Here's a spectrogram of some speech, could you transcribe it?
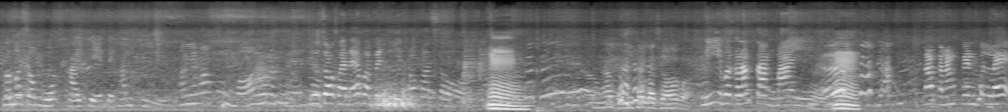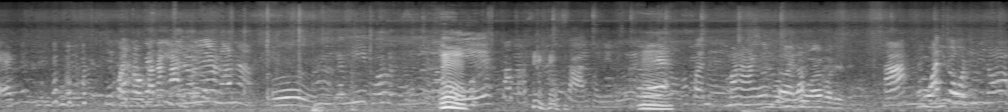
เพิ่นมาส่งหกขายเจ็ดเด็กท่านกี่เอายังว่ากุ้งหมอคือซอกไปแล้วก็เป็นหนีซอกมาสออืมต้องเข้ากับนี่เท่ากับซอบ่มีมันกำลังตั้งใหม่อืมเรากำลังเป็นคนแรกที่ปล่อยเขาธนาคารเออ อืมเอ๊ะสงสารข่อยเลยเด้ออืมก็ไปแม่มาหาเงินบ่เลมียแล้วผู้ไว้บ่ได้ฮะหัวโจรพี่น้อง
